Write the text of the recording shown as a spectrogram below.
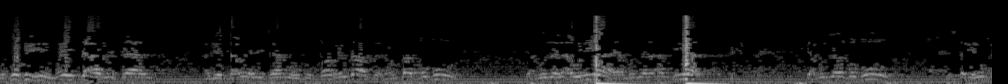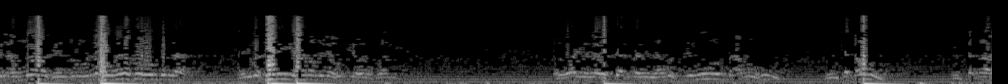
وكفرهم وإن ادعى الاسلام قد يدعون الإسلام وهم كفار في الباطل؟ هم باب قبور يعبدون الأولياء يعبدون الأنبياء يعبدون القبور. يستغيثون بالأموال ينظرون له ولا يكفرون بالله. هذه وثنيه هذا من اليهوديه والنصرانيه فالواجب لا يستقبل الا مسلمون مع وجود ينتقون ينتقى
